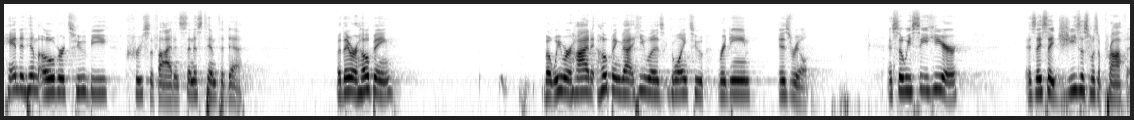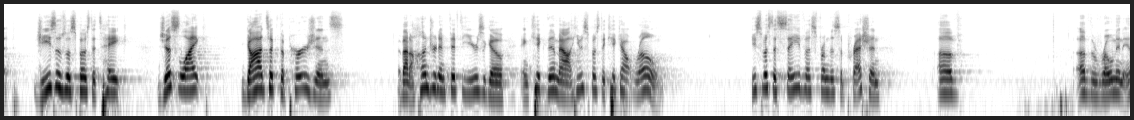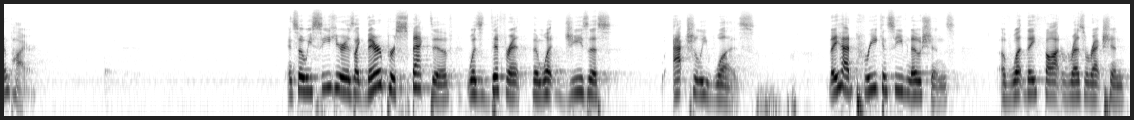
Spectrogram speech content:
handed him over to be crucified and sentenced him to death. But they were hoping, but we were hoping that he was going to redeem Israel. And so we see here, as they say, Jesus was a prophet. Jesus was supposed to take, just like God took the Persians about 150 years ago and kick them out, he was supposed to kick out Rome. He's supposed to save us from this oppression of, of the Roman Empire. And so we see here is like their perspective was different than what Jesus actually was. They had preconceived notions of what they thought resurrection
